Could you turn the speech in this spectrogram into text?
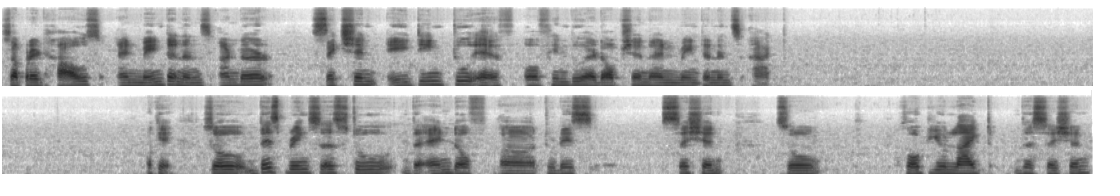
separate house, and maintenance under Section 18.2f of Hindu Adoption and Maintenance Act. Okay, so this brings us to the end of uh, today's session. So, hope you liked the session.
